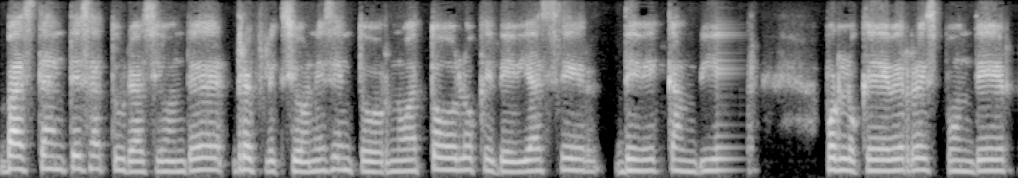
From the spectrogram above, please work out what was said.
bastante saturación de reflexiones en torno a todo lo que debe hacer, debe cambiar, por lo que debe responder,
